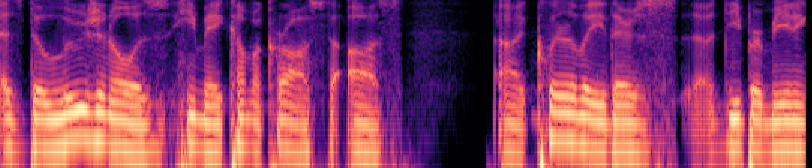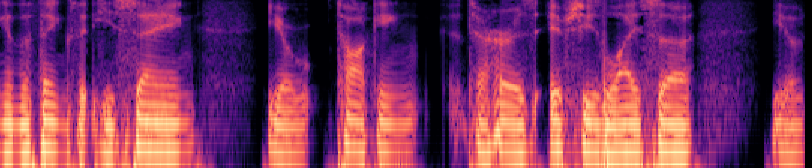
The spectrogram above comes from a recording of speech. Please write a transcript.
as delusional as he may come across to us, uh, clearly there's a deeper meaning in the things that he's saying. You know, talking to her as if she's Lysa, you know,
